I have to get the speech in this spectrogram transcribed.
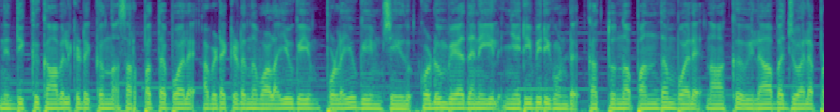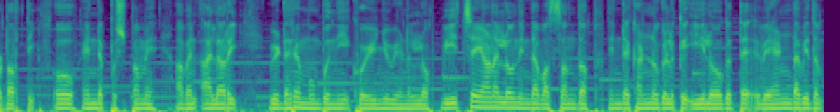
നിധിക്ക് കാവൽ കിടക്കുന്ന സർപ്പത്തെ പോലെ അവിടെ കിടന്ന് വളയുകയും പുളയുകയും ചെയ്തു. കൊടും വേദനയിൽ ഞെരിവിരി കൊണ്ട് കത്തുന്ന പന്തം പോലെ നാക്ക് വിലാപജ്വാല പടർത്തി. ഓ എന്റെ പുഷ്പമേ അവൻ അലറി. വിടരം മുമ്പ് നീ കൊഴിഞ്ഞു വീണല്ലോ. വീഴ്ചയാണല്ലോ നിന്റെ വസന്തം. നിന്റെ കണ്ണുകൾക്ക് ഈ ലോകത്തെ വേണ്ടവിധം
